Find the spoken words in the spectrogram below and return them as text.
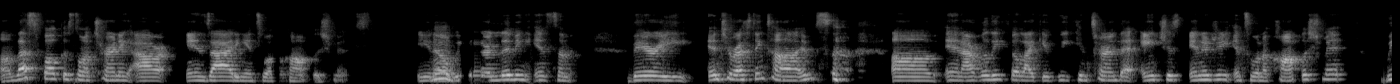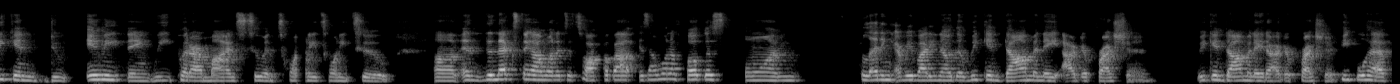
Um, let's focus on turning our anxiety into accomplishments. You know, mm. we are living in some very interesting times. um, and I really feel like if we can turn that anxious energy into an accomplishment, we can do anything we put our minds to in 2022. Um, and the next thing I wanted to talk about is I want to focus on letting everybody know that we can dominate our depression. We can dominate our depression. People have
